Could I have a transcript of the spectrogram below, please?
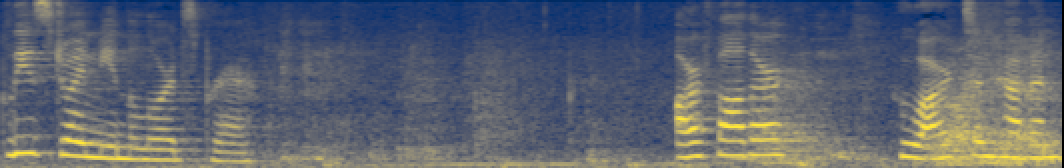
Please join me in the Lord's Prayer. Our Father, who art in heaven,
